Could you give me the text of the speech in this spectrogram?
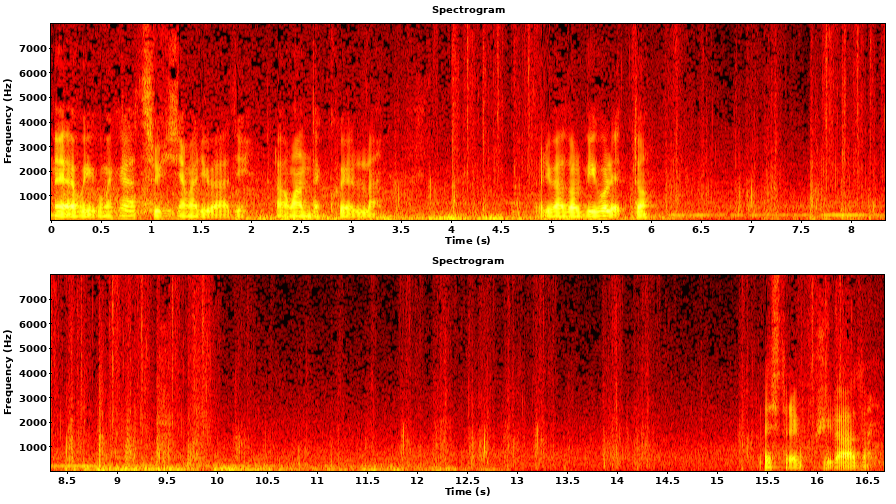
Noi da qui come cazzo ci siamo arrivati? La domanda è quella. Arrivato al vicoletto? Destra è fucilato.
